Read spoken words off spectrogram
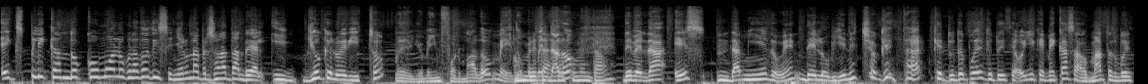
explicando cómo ha logrado diseñar una persona tan real. Y yo que lo he visto, eh, yo me he informado, me he Hombre, documentado, documentado. de verdad es, da miedo, ¿eh? De lo bien hecho que está, que tú te puedes, que tú dices, oye, que me he casado, Marta, tú puedes,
